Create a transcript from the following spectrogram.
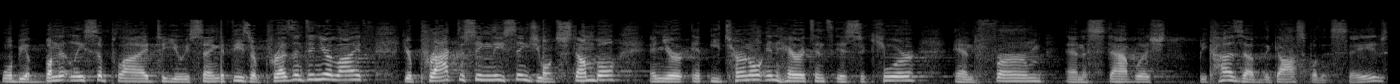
will be abundantly supplied to you. He's saying if these are present in your life, you're practicing these things, you won't stumble, and your eternal inheritance is secure and firm and established because of the gospel that saves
